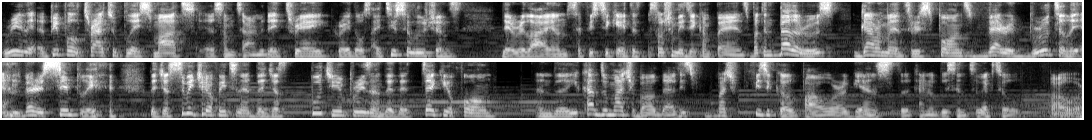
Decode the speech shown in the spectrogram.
really, uh, people try to play smart uh, sometimes. They try create those IT solutions. They rely on sophisticated social media campaigns. But in Belarus, government responds very brutally and very simply. they just switch off internet. They just put you in prison. They, they take your phone and uh, you can't do much about that it's much physical power against kind of this intellectual power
